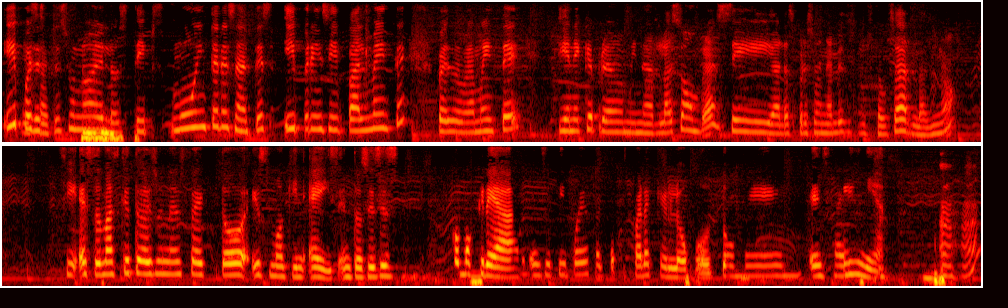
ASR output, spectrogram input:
Y pues este es uno de los tips muy interesantes y principalmente, pues obviamente tiene que predominar las sombras si a las personas les gusta usarlas, ¿no? Sí, esto más que todo es un efecto smoking ace, entonces es como crear ese tipo de efectos para que el ojo tome esa línea. Ajá,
